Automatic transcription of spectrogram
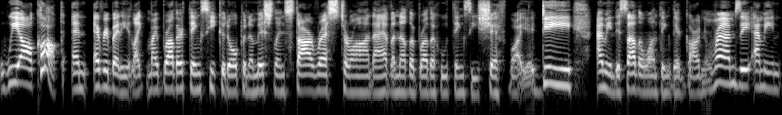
we all cook and everybody like my brother thinks he could open a michelin star restaurant i have another brother who thinks he's chef boyardee i mean this other one think they're gordon ramsay i mean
